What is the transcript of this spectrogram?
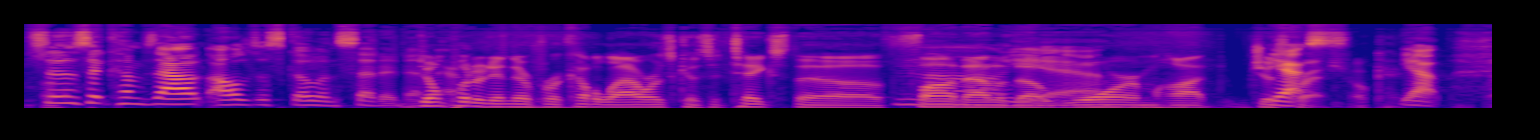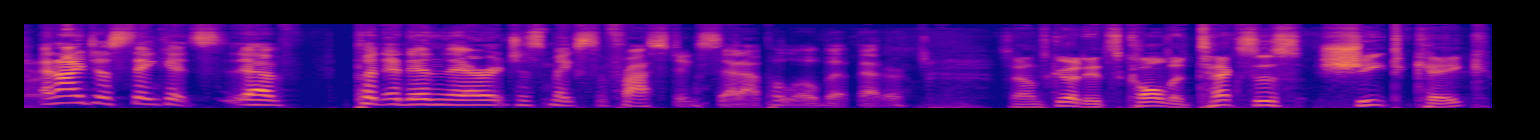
As soon as it comes out, I'll just go and set it in Don't there. put it in there for a couple hours because it takes the fun out of the yeah. warm, hot, just yes. fresh. Okay. Yeah. And I just think it's uh, putting it in there. It just makes the frosting set up a little bit better. Sounds good. It's called a Texas sheet cake,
